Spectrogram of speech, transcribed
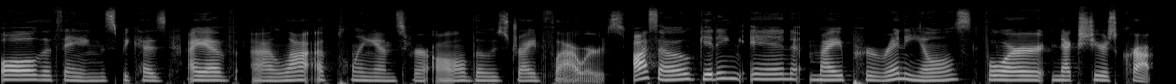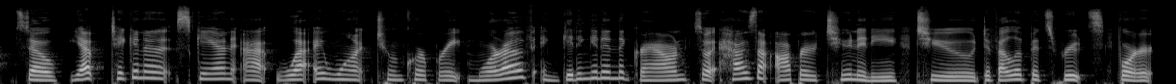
all the things because I have a lot of plans for all those dried flowers. Also, getting in my perennials for next year's crop. So, yep, taking a scan at what I want to incorporate more of and getting it in the ground so it has the opportunity to develop its roots for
